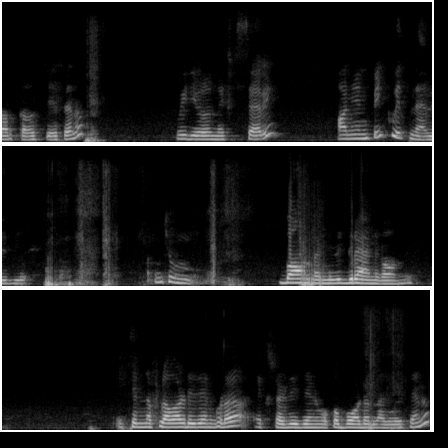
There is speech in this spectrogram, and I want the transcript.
డార్క్ కలర్స్ చేశాను. వీడియోలో next sari onion pink with navy blue కొంచెం బాగుందండి ఇది గ్రాండ్గా ఉంది. ఈ చిన్న ఫ్లవర్ డిజైన్ కూడా ఎక్స్ట్రా డిజైన్ ఒక బార్డర్ లాగా వేసాను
